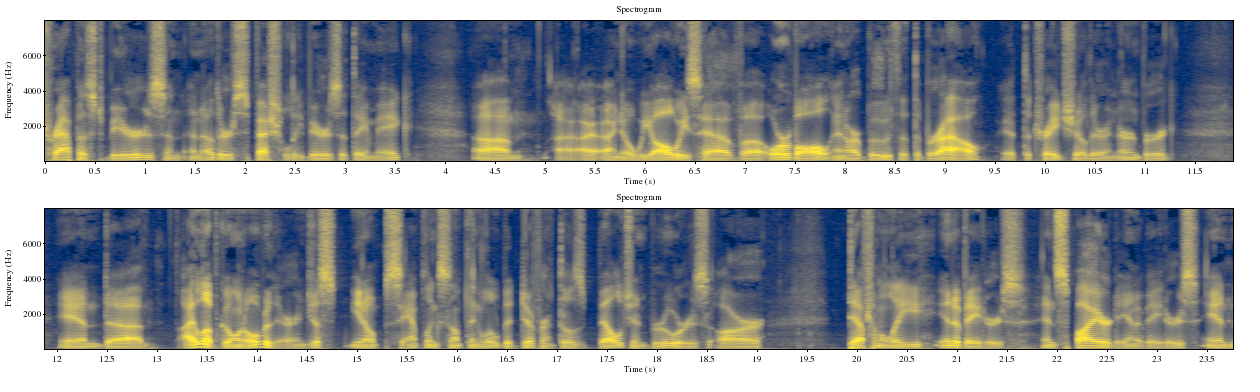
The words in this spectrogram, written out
Trappist beers and, and other specialty beers that they make. Um, I, I know we always have uh, Orval in our booth at the Brow at the trade show there in Nuremberg, and uh, I love going over there and just you know sampling something a little bit different. Those Belgian brewers are definitely innovators, inspired innovators, and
